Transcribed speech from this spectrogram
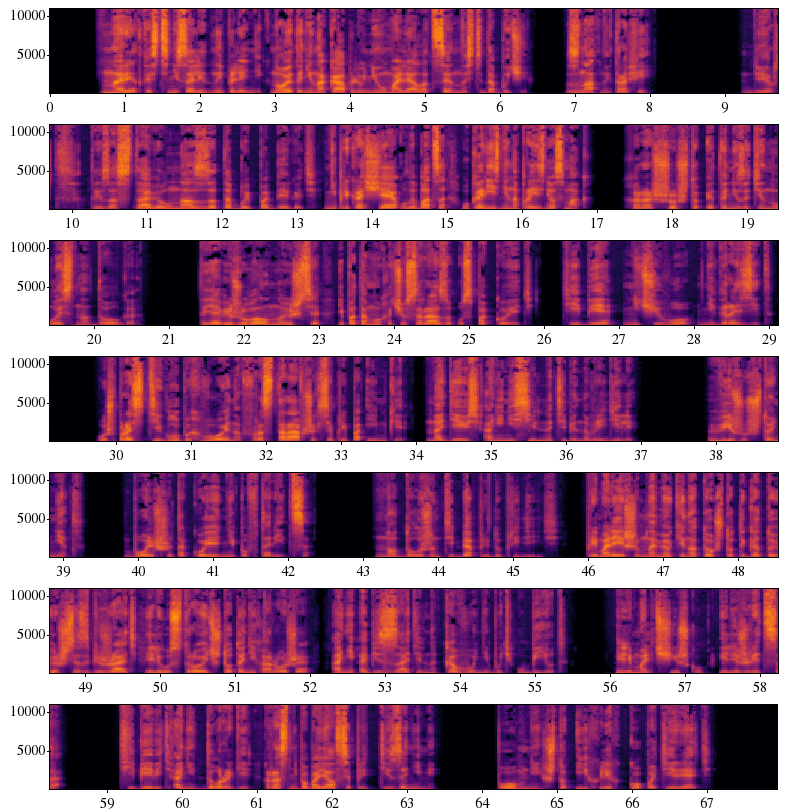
На редкость несолидный пленник, но это ни на каплю не умаляло ценности добычи. Знатный трофей. «Дирт, ты заставил нас за тобой побегать», не прекращая улыбаться, укоризненно произнес маг. Хорошо, что это не затянулось надолго. Ты, я вижу, волнуешься, и потому хочу сразу успокоить. Тебе ничего не грозит. Уж прости глупых воинов, расстаравшихся при поимке. Надеюсь, они не сильно тебе навредили? Вижу, что нет. Больше такое не повторится. Но должен тебя предупредить. При малейшем намеке на то, что ты готовишься сбежать или устроить что-то нехорошее, они обязательно кого-нибудь убьют. Или мальчишку, или жреца. Тебе ведь они дороги, раз не побоялся прийти за ними. Помни, что их легко потерять.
